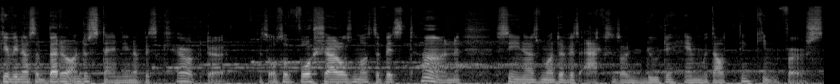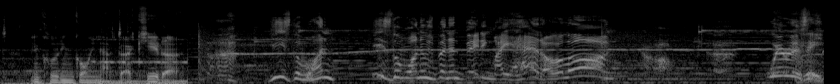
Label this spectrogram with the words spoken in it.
giving us a better understanding of his character. This also foreshadows much of his turn, seeing as much of his actions are due to him without thinking first, including going after Akira. Uh, he's the one? He's the one who's been invading my head all along! Where is he?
